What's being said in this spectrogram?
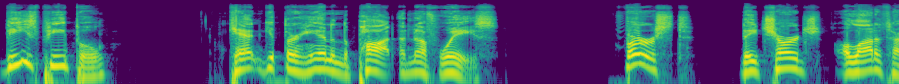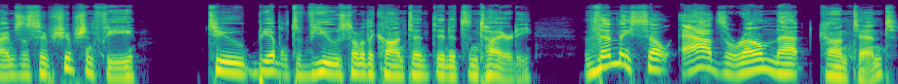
These people can't get their hand in the pot enough ways. First, they charge a lot of times a subscription fee to be able to view some of the content in its entirety. Then they sell ads around that content.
